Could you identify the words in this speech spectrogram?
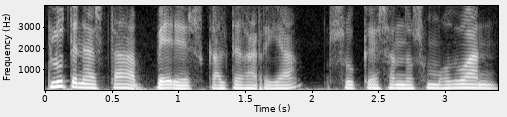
glutena ez da berez kaltegarria, zuk esan dozun moduan,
